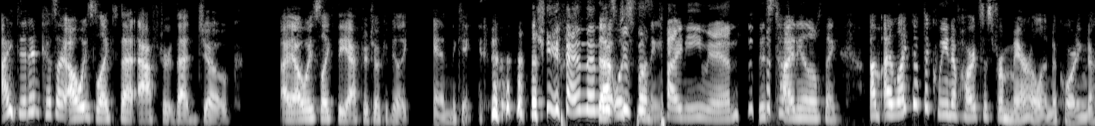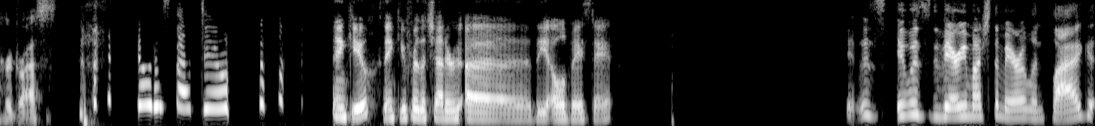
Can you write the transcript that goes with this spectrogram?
I didn't because I always liked that after that joke. I always liked the after joke to be like, and the king. and then That was just funny. this tiny man. this tiny little thing. Um, I like that the Queen of Hearts is from Maryland, according to her dress. Notice that too. Thank you. Thank you for the cheddar, uh, the Old Bay State. It was it was very much the Maryland flag.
